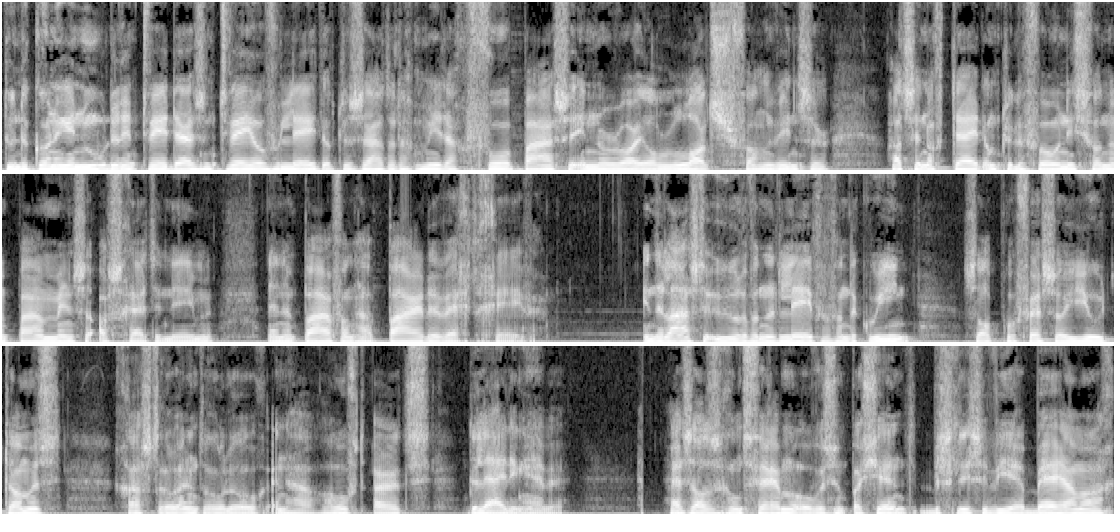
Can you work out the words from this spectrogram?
Toen de koningin moeder in 2002 overleed op de zaterdagmiddag voor Pasen in de Royal Lodge van Windsor, had ze nog tijd om telefonisch van een paar mensen afscheid te nemen en een paar van haar paarden weg te geven. In de laatste uren van het leven van de Queen zal professor Hugh Thomas, gastroenteroloog en haar hoofdarts, de leiding hebben. Hij zal zich ontfermen over zijn patiënt, beslissen wie er bij haar mag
